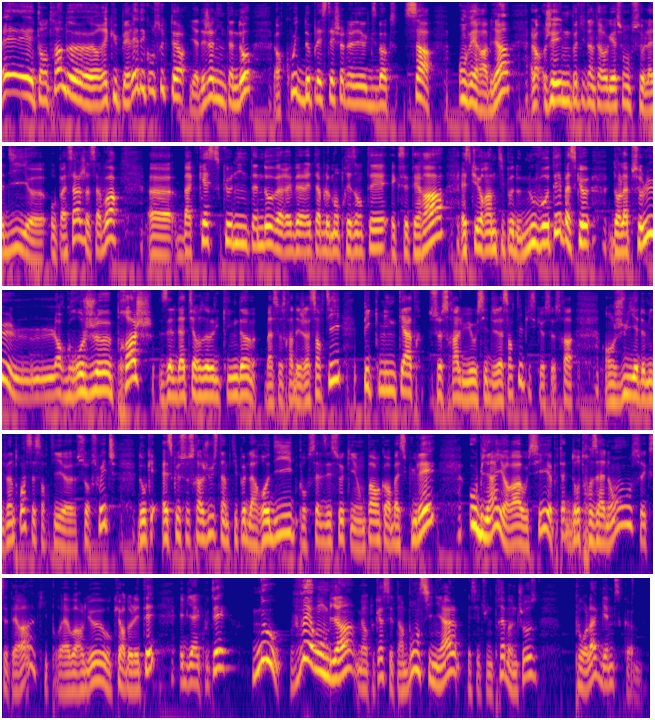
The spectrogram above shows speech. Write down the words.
est en train de récupérer des constructeurs. Il y a déjà Nintendo, alors quid de PlayStation et de Xbox? Ça, on verra bien. Alors j'ai une petite interrogation, cela dit, euh, au passage, à savoir, euh, bah, qu'est-ce que Nintendo va véritablement présenter, etc. Est-ce qu'il y aura un petit peu de nouveauté? Parce que, dans l'absolu, leur gros jeu proche, Zelda Tears of the Kingdom, bah, ce sera déjà sorti. Pikmin 4, ce sera lui aussi déjà sorti, puisque ce sera en juillet 2023, c'est sorti euh, sur Switch. Donc est-ce que ce sera juste un petit peu de la redite pour celles et ceux qui n'ont pas encore basculé? Ou bien il y aura aussi euh, peut-être d'autres annonces, etc., qui pourraient avoir lieu au cœur de l'été. Eh bien écoutez, nous verrons bien, mais en tout cas c'est un bon signal, et c'est une très bonne chose pour la Gamescom.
